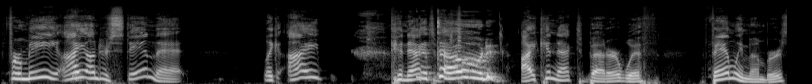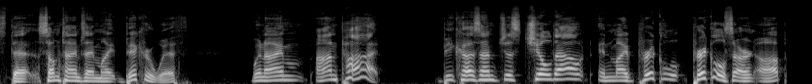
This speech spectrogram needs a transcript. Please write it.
for me, I understand that. Like, I The connect toad. I connect better with family members that sometimes I might bicker with when I'm on pot because I'm just chilled out and my prickle prickles aren't up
